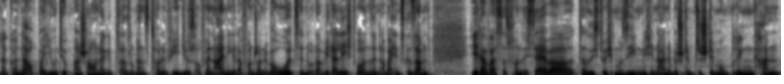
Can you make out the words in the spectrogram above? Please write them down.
Da könnt ihr auch bei YouTube mal schauen, da gibt es also ganz tolle Videos, auch wenn einige davon schon überholt sind oder widerlegt worden sind. Aber insgesamt, jeder weiß das von sich selber, dass ich durch Musik mich in eine bestimmte Stimmung bringen kann,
